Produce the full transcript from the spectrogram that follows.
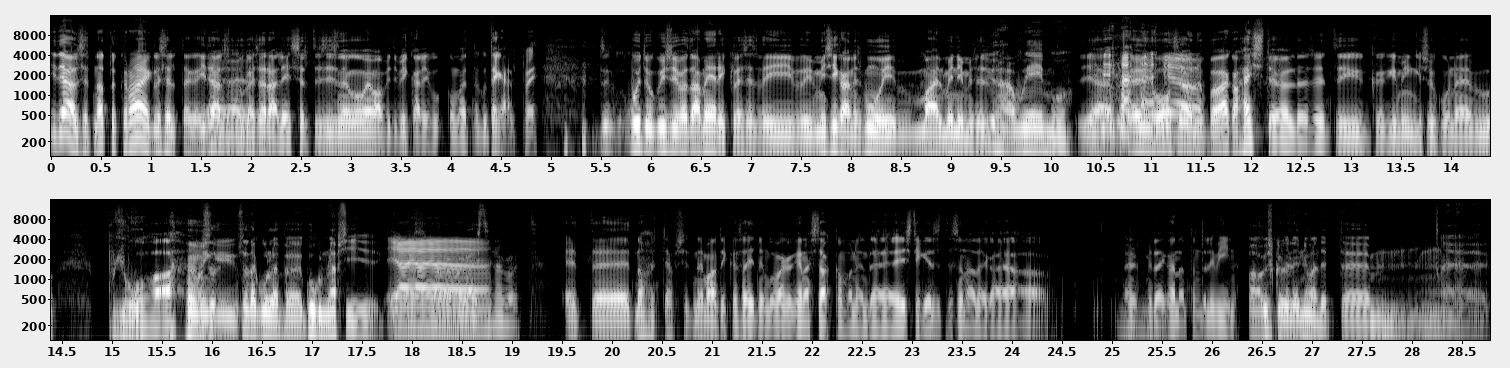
ideaalselt, natukene aeglaselt, aga ideaalselt luges ära lihtsalt ja siis nagu ema pidi pikali kukkuma, et nagu tegelikult või. muidu küsivad ameeriklased või, või mis iganes muu maailma inimesed. püha võimu. ja ei, see on juba väga hästi öeldud, et ikkagi mingisugune pjuha, mingi, seda kuuleb äh, Google Maps'i väga hästi nagu, et et, et noh, et täpselt nemad ikka said nagu väga kenasti hakkama nende eestikeelsete sõnadega ja ainuke, mida ei kannatanud, oli viin. ah, ükskord oli niimoodi, et ähm, äh,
